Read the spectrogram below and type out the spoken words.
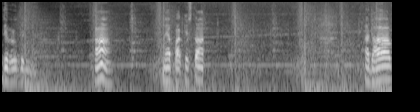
ਦੇ ਵਿਰੁੱਧ ਨਹੀਂ। ਹਾਂ ਹਾਂ ਮੈਂ ਪਾਕਿਸਤਾਨ। ਆਦਾਬ,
